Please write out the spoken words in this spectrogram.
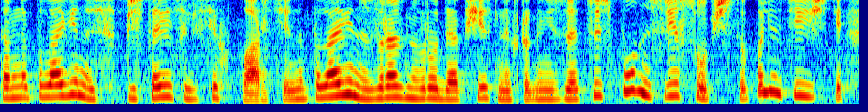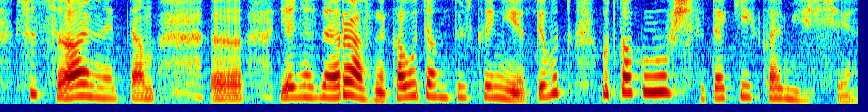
там наполовину из представителей всех партий, наполовину из разного рода общественных организаций. То есть полный срез общества. Политический, социальный, там, э, я не знаю, разный. Кого там только нет. И вот, вот какое общество, такие комиссии.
